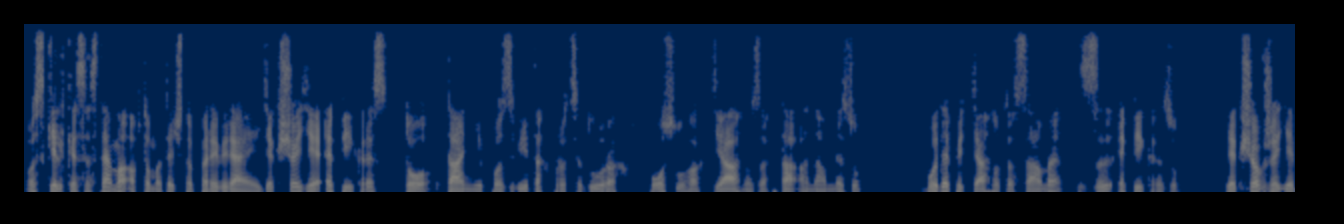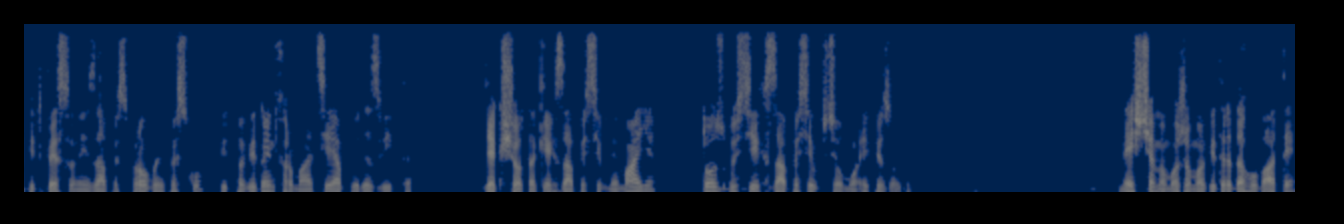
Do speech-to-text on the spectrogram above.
оскільки система автоматично перевіряє, якщо є епікрис, то дані по звітах, процедурах, послугах, діагнозах та анамнезу буде підтягнуто саме з епікризу. Якщо вже є підписаний запис про виписку, відповідно інформація буде звідти. Якщо таких записів немає, то з усіх записів в цьому епізоді. Нижче ми можемо відредагувати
